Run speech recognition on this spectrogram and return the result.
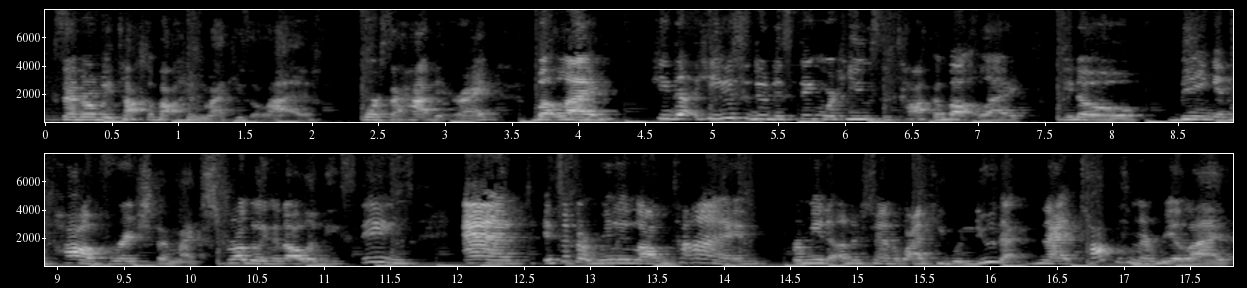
because I normally talk about him like he's alive, force a habit, right? But like he he used to do this thing where he used to talk about like you know being impoverished and like struggling and all of these things, and it took a really long time for me to understand why he would do that. And I talked to him and realized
